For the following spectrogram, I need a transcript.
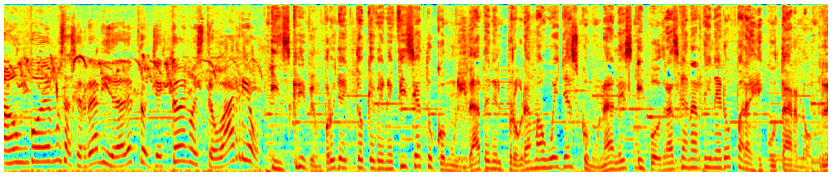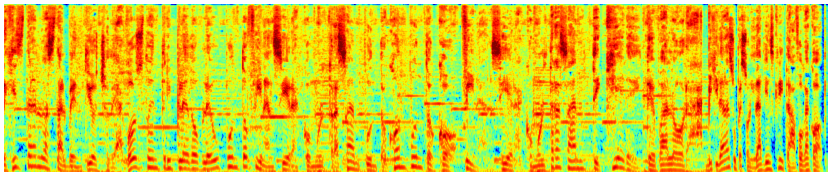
aún podemos hacer realidad el proyecto de nuestro barrio. Inscribe un proyecto que beneficie a tu comunidad en el programa Huellas Comunales y podrás ganar dinero para ejecutarlo. Regístralo hasta el 28 de agosto en www.financieracomultrasan.com.co. Financiera como Ultrasan te quiere y te valora. Vigilada su personalidad inscrita a Fogacop.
